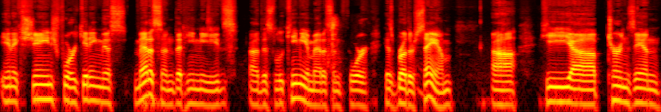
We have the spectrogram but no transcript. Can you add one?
in exchange for getting this medicine that he needs, uh, this leukemia medicine for his brother Sam, uh, he uh, turns in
